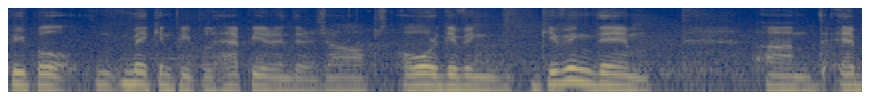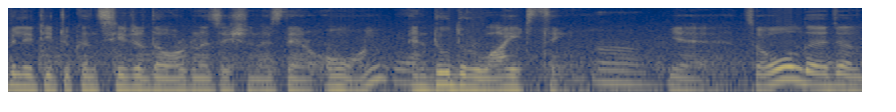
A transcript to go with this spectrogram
people making people happier in their jobs or giving giving them. Um, the ability to consider the organization as their own Yeah. and do the right thing. Mm. Yeah. So all the agile,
